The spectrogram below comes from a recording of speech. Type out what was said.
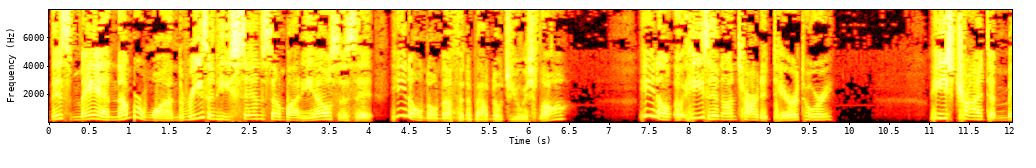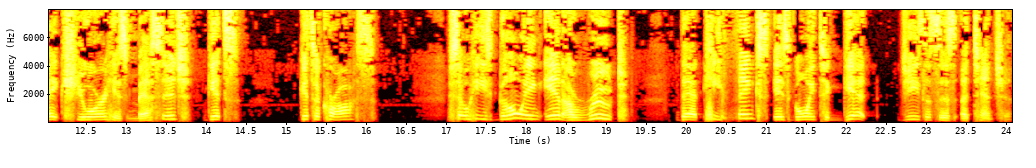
This man, number one, the reason he sends somebody else is that he don't know nothing about no Jewish law. He don't know, he's in uncharted territory. He's trying to make sure his message gets, gets across. So he's going in a route that he thinks is going to get Jesus' attention.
